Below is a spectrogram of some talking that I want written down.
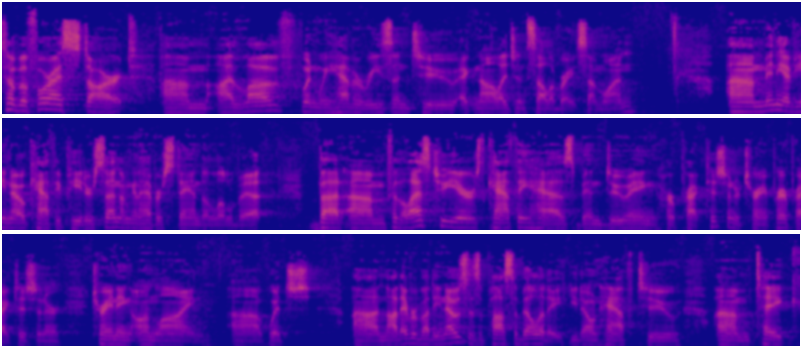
So, before I start, um, I love when we have a reason to acknowledge and celebrate someone. Um, many of you know Kathy Peterson. I'm going to have her stand a little bit. But um, for the last two years, Kathy has been doing her practitioner training, prayer practitioner training online, uh, which uh, not everybody knows is a possibility. You don't have to um, take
